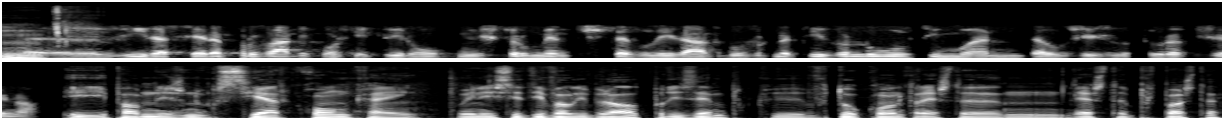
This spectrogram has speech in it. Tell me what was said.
uh, vir a ser aprovado e constituir um instrumento de estabilidade governativa no último ano da legislatura regional. E, e Paulo Menezes, negociar com quem? Com a Iniciativa Liberal, por exemplo, que votou contra esta, esta proposta?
